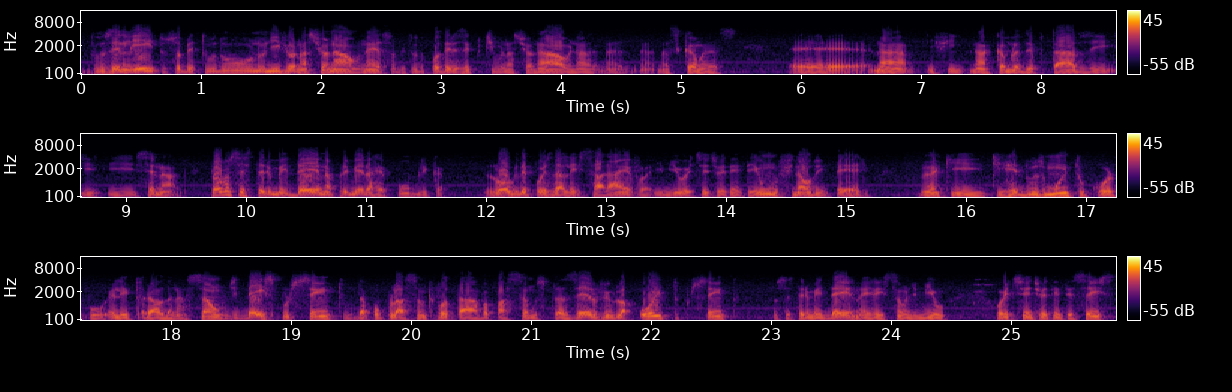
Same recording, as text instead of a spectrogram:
dos eleitos, sobretudo no nível nacional, né? sobretudo o Poder Executivo Nacional, na, na, nas câmaras, é, na, enfim, na Câmara dos Deputados e, e, e Senado. Para vocês terem uma ideia, na Primeira República, logo depois da Lei Saraiva, em 1881, no final do Império, né, que, que, reduz muito o corpo eleitoral da nação, de 10% da população que votava, passamos para 0,8%, para vocês terem uma ideia, na eleição de 1886,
